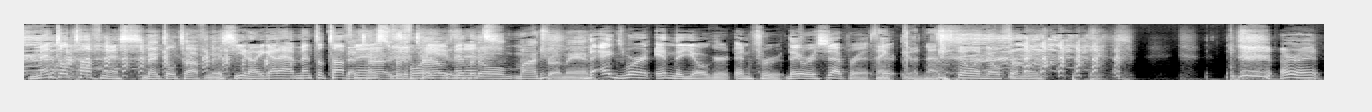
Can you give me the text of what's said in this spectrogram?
mental toughness. mental toughness. You know, you got to have mental toughness Tom- for it's a Tom 48 minutes. Thibodeau mantra, man. The eggs weren't in the yogurt and fruit. They were separate. Thank goodness. Still a no for me. All right.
